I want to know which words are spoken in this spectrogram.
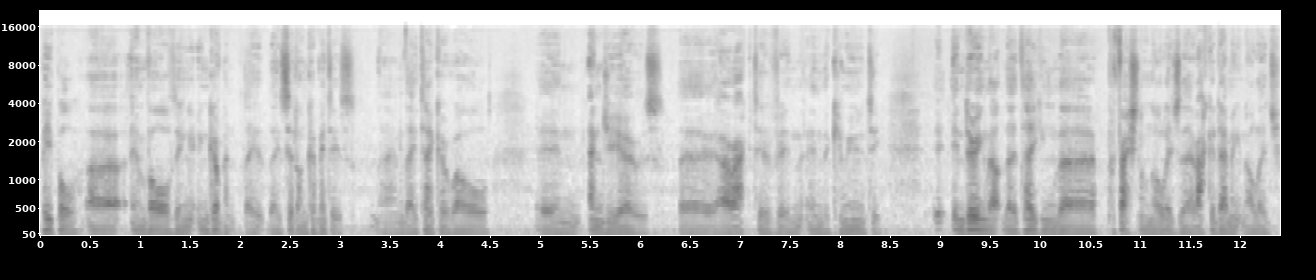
people are involved in, in government. They, they sit on committees and they take a role in NGOs. They are active in, in the community in doing that, they're taking their professional knowledge, their academic knowledge,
